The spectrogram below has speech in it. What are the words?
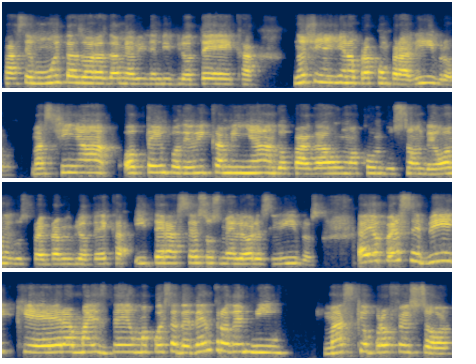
passei muitas horas da minha vida em biblioteca, não tinha dinheiro para comprar livro, mas tinha o tempo de eu ir caminhando, pagar uma condução de ônibus para ir para a biblioteca e ter acesso aos melhores livros. Aí eu percebi que era mais de uma coisa de dentro de mim, mais que o professor.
